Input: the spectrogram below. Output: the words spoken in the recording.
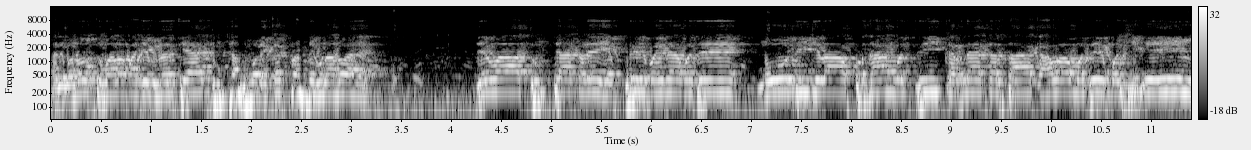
आणि म्हणून तुम्हाला माझी विनंती आहे तुमच्यासमोर एकच प्रश्न घेऊन आलो आहे. जेव्हा तुमच्याकडे एप्रिल महिन्यामध्ये मोदीजीला प्रधानमंत्री करण्याकरता गावामध्ये मशीन येईल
